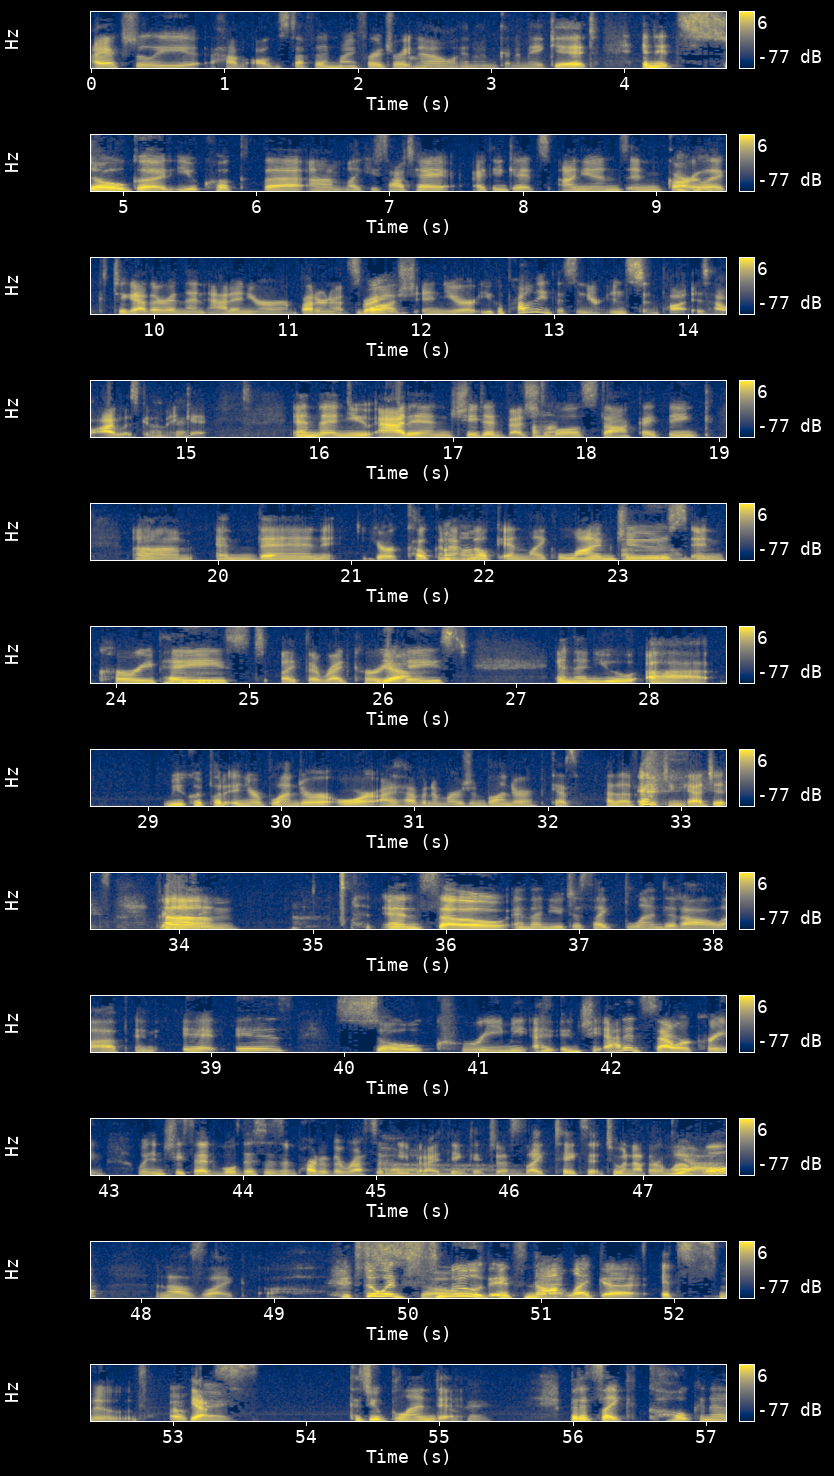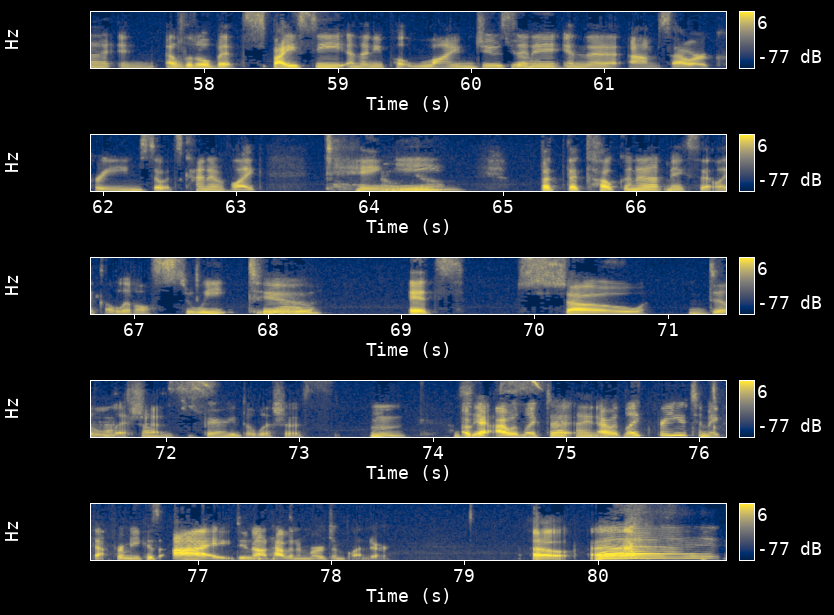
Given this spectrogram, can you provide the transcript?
I actually have all the stuff in my fridge right now, and I'm gonna make it. And it's so good. You cook the um, like you saute. I think it's onions and garlic together, and then add in your butternut Mm-hmm. Right. squash and your. You could probably make this in your instant pot. Is how I was gonna make it. And then you add in. She did vegetable stock, I think. Um, and then your coconut Uh-huh. milk and like lime Oh, juice yum. and curry paste, like the red curry Yeah. paste. And then you uh you could put it in your blender or I have an immersion blender because I love kitchen gadgets. Um and so and then you just like blend it all up and it is so creamy I, and she added sour cream when she said well this isn't part of the recipe but i think it just Oh. like takes it to another Yeah. level and i was like oh, So it's So smooth. It's not good. like a it's smooth okay. yes because you blend it Okay. but it's like coconut and a little bit spicy and then you put lime juice in it and the um, sour cream so it's kind of like Oh, tangy yum. but the coconut makes it like a little sweet too Yeah. it's so delicious very delicious. Hmm. Okay, I would like to. I I, would like for you to make that for me because I do not have an immersion blender. Oh Uh,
